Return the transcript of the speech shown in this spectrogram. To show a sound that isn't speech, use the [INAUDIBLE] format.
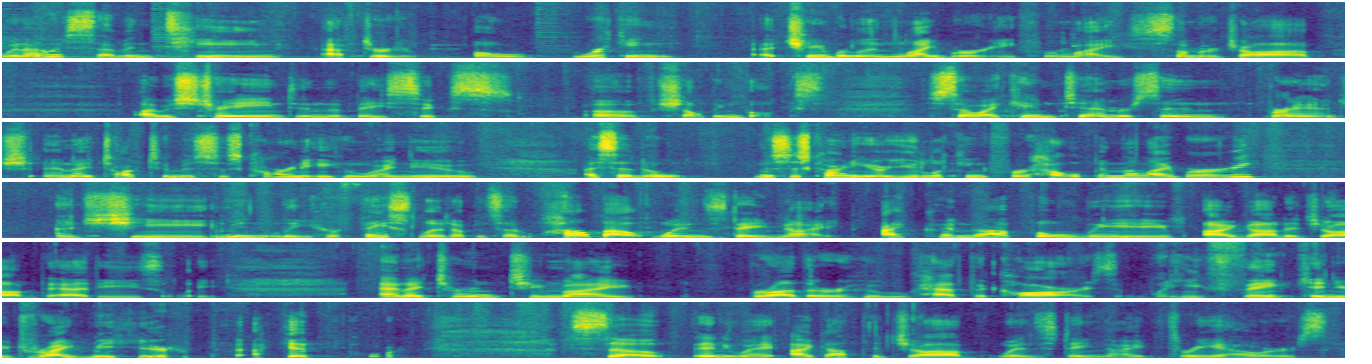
When I was 17, after oh, working at Chamberlain Library for my summer job, I was trained in the basics of shelving books. So I came to Emerson branch and I talked to Mrs. Carney, who I knew. I said, oh, Mrs. Carney, are you looking for help in the library? And she immediately, her face lit up and said, How about Wednesday night? I could not believe I got a job that easily. And I turned to my brother who had the car. I said, What do you think? Can you drive me [LAUGHS] here back and forth? So, anyway, I got the job Wednesday night, three hours.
